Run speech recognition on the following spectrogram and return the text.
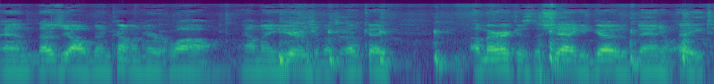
and those of y'all have been coming here a while. How many years of us? Okay, America's the shaggy goat of Daniel eight.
